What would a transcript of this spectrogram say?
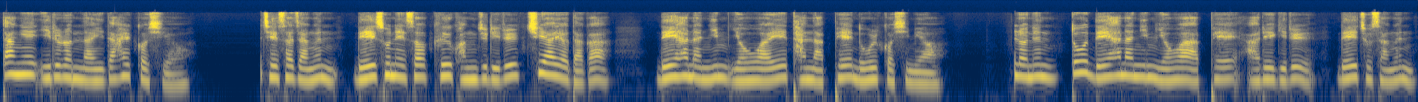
땅에 이르렀나이다 할 것이요. 제사장은 내 손에서 그 광주리를 취하여다가 내 하나님 여호와의 단 앞에 놓을 것이며 너는 또 내 하나님 여호와 앞에 아뢰기를 내 조상은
